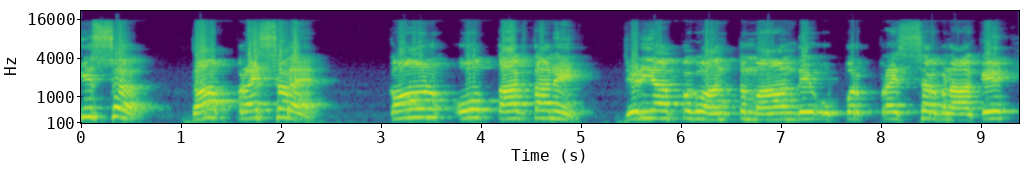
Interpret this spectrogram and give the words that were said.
ਕਿਸ ਦਾ ਪ੍ਰੈਸ਼ਰ ਹੈ ਕੌਣ ਉਹ ਤਾਕਤਾਂ ਨੇ ਜਿਹੜੀਆਂ ਭਗਵੰਤ ਮਾਨ ਦੇ ਉੱਪਰ ਪ੍ਰੈਸ਼ਰ ਬਣਾ ਕੇ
